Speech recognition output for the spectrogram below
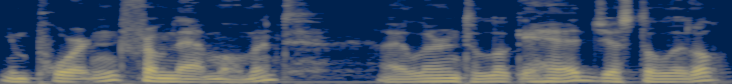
important from that moment. I learned to look ahead just a little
